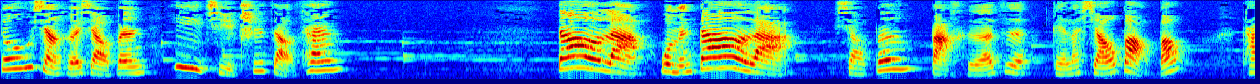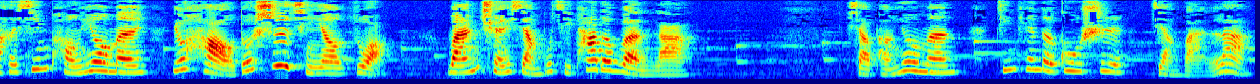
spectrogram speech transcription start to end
都想和小奔一起吃早餐。到啦，我们到啦！小奔把盒子给了小宝宝，他和新朋友们有好多事情要做，完全想不起他的吻啦。小朋友们，今天的故事讲完啦，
